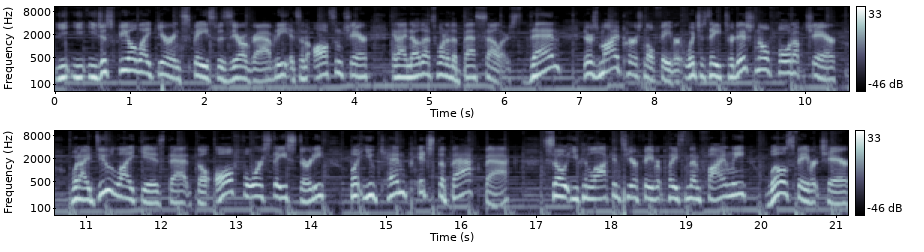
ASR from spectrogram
you, you, you just feel like you're in space with zero gravity. It's an awesome chair, and I know that's one of the best sellers. Then there's my personal favorite, which is a traditional fold-up chair. What I do like is that the all four stay sturdy, but you can pitch the back back so you can lock into your favorite place. And then finally, Will's favorite chair,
